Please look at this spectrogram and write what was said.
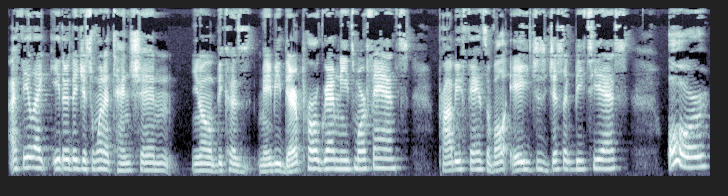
I feel like either they just want attention, you know, because maybe their program needs more fans, probably fans of all ages, just like BTS, or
